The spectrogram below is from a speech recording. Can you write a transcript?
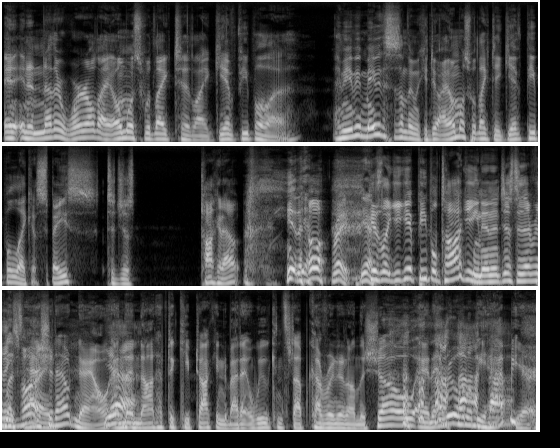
in, in another world, I almost would like to like give people a. I maybe maybe this is something we could do. I almost would like to give people like a space to just talk it out. you know, right, yeah. Because like you get people talking and it just everything's Let's fine. hash it out now Yeah. and then not have to keep talking about it, and we can stop covering it on the show, and everyone will be happier.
